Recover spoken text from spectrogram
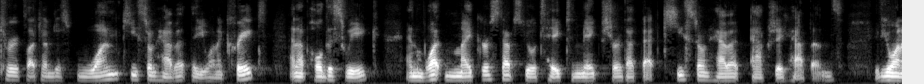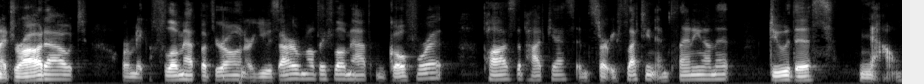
to reflect on just one keystone habit that you want to create and uphold this week and what micro steps you'll take to make sure that that keystone habit actually happens. If you want to draw it out or make a flow map of your own or use our multi-flow map, go for it. Pause the podcast and start reflecting and planning on it. Do this now.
